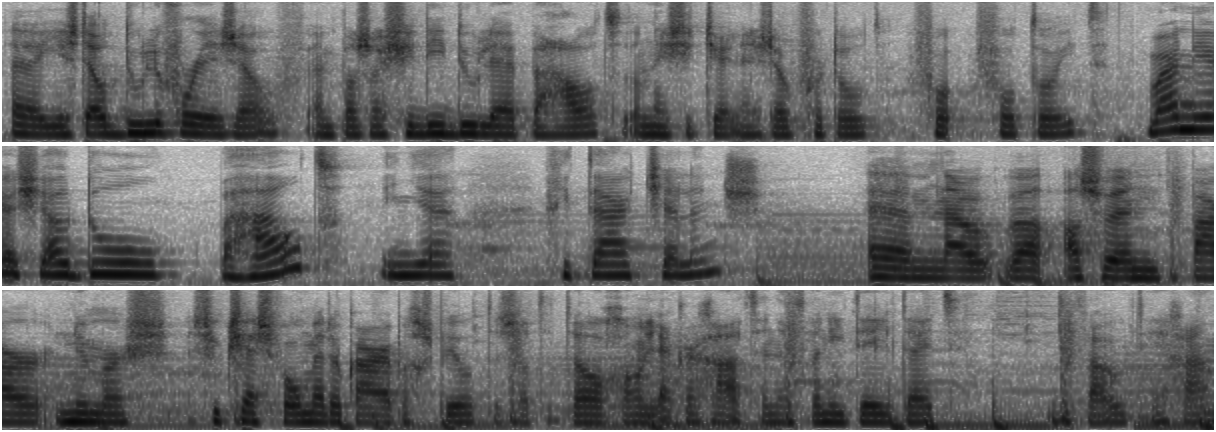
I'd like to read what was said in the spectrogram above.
eh, je stelt doelen voor jezelf. En pas als je die doelen hebt behaald, dan is je challenge ook voltooid. vo- voltooid. Wanneer is jouw doel behaald in je gitaar-challenge? Ehm, nou, wel, als we een paar nummers succesvol met elkaar hebben gespeeld, dus dat het wel gewoon lekker gaat en dat we niet de hele tijd de fout ingaan.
